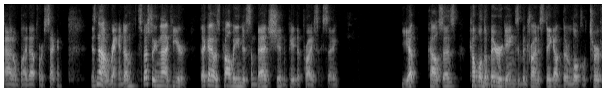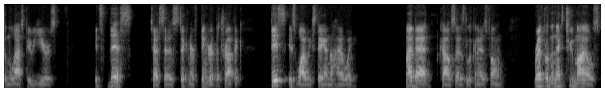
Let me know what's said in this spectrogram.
I don't buy that for a second. It's not random, especially not here. That guy was probably into some bad shit and paid the price, I say. Yep, Kyle says. A couple of the bigger gangs have been trying to stake out their local turf in the last few years. It's this, Tess says, sticking her finger at the traffic. This is why we stay on the highway. My bad, Kyle says, looking at his phone. Red for the next two miles.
